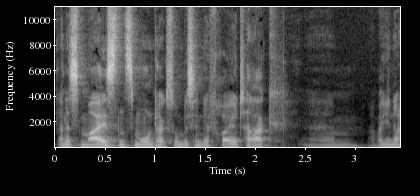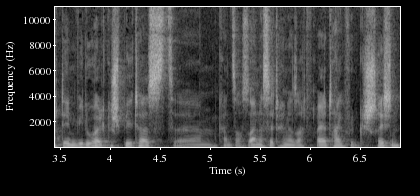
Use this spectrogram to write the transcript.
Dann ist meistens Montag so ein bisschen der freie Tag. Ähm, aber je nachdem, wie du halt gespielt hast, ähm, kann es auch sein, dass der Trainer sagt, freier Tag wird gestrichen.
